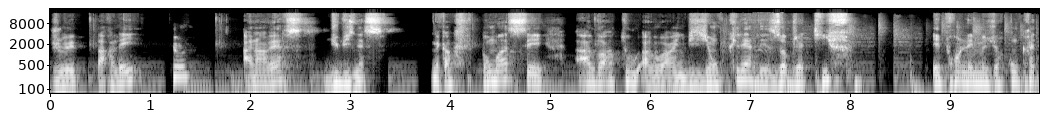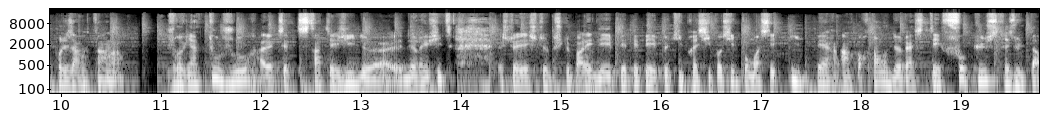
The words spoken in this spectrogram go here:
je vais parler que à l'inverse du business. D'accord? Pour moi, c'est avoir tout, avoir une vision claire des objectifs et prendre les mesures concrètes pour les atteindre. Je reviens toujours avec cette stratégie de, réussite. Je te, je, te, je te, parlais des PPP et petits précis possibles. Pour moi, c'est hyper important de rester focus résultat.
